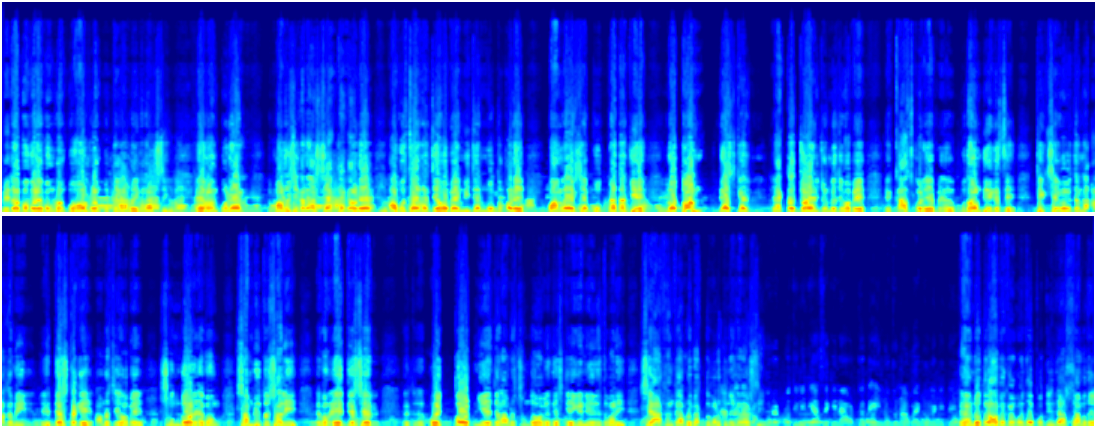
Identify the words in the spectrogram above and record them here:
মিঠাপুকুর এবং রংপুর হল রংপুর থেকে আমরা এখানে আসছি। এই রংপুরের মানুষ এখানে আসছে একটা কারণে, আবু সাইদের যেভাবে নিজের মতো করে বাংলাদেশে বুক পেতে দিয়ে নতুন দেশকে একটা জয়ের জন্য যেভাবে কাজ করে উদাহরণ দিয়ে গেছে ঠিক সেভাবে যেন আগামী দেশটাকে আমরা সেভাবে সুন্দর এবং সমৃদ্ধশালী এবং এই দেশের ঐক্য নিয়ে যেন আমরা সুন্দরভাবে দেশকে এগিয়ে নিয়ে যেতে পারি সে আকাঙ্ক্ষা আমরা ব্যক্ত করার জন্য এখানে আসছি। প্রতিনিধি আছে কিনা? অর্থাৎ নতুন আহ্বায়ক কমিটিতে। এ, নতুন আবেগ প্রতিনিধি আসছে আমাদের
